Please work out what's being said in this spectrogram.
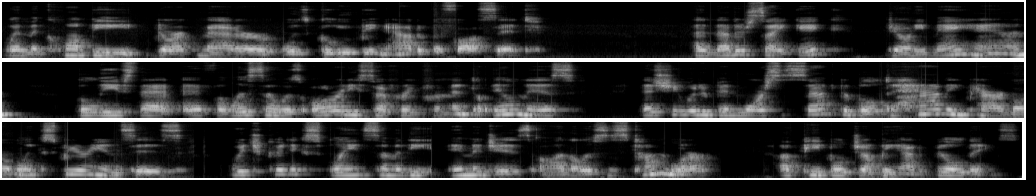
when the clumpy dark matter was glooping out of the faucet. Another psychic, Joni Mahan, believes that if Alyssa was already suffering from mental illness, that she would have been more susceptible to having paranormal experiences, which could explain some of the images on Alyssa's Tumblr of people jumping out of buildings,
